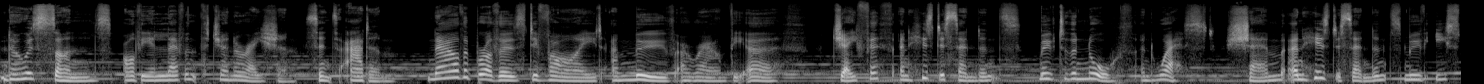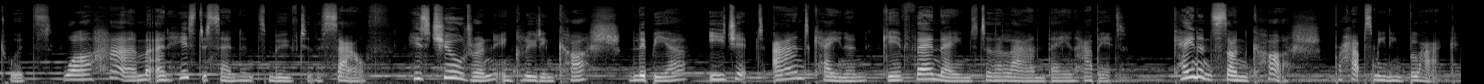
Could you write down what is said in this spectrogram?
Noah's sons are the 11th generation since Adam. Now the brothers divide and move around the earth. Japheth and his descendants move to the north and west. Shem and his descendants move eastwards, while Ham and his descendants move to the south. His children, including Cush, Libya, Egypt, and Canaan, give their names to the land they inhabit. Canaan's son Cush, perhaps meaning black,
